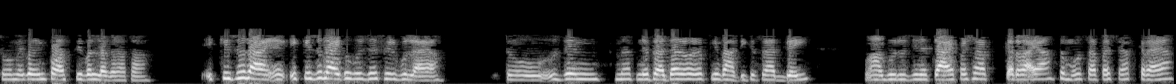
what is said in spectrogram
तो मेरे को इम्पॉसिबल लग रहा था। इक्कीस जुलाई इक्कीस जुलाई को गुरु जी ने फिर बुलाया। तो उस दिन मैं अपने ब्रदर और अपनी भाभी के साथ गई। वहाँ गुरु जी ने चाय प्रसाद करवाया, समोसा प्रसाद कराया।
